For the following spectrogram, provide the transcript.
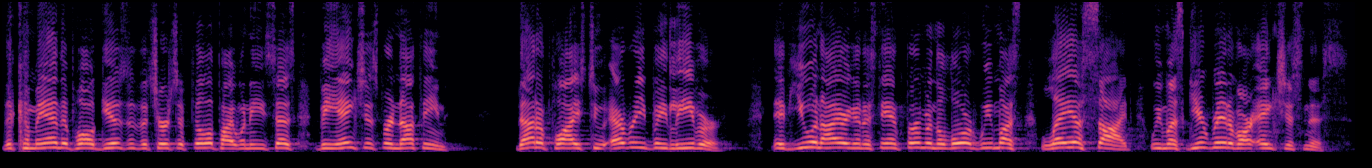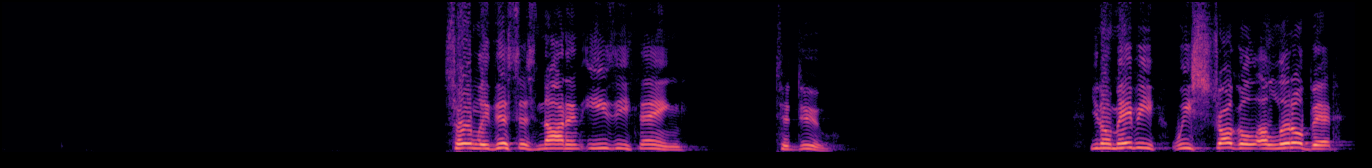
The command that Paul gives to the church of Philippi when he says, Be anxious for nothing, that applies to every believer. If you and I are going to stand firm in the Lord, we must lay aside, we must get rid of our anxiousness. Certainly, this is not an easy thing to do. You know, maybe we struggle a little bit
